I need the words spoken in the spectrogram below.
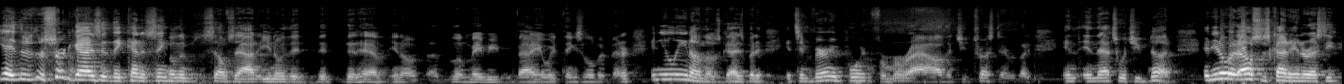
yeah, there's, there's certain guys that they kind of single themselves out, you know, that, that, that have, you know, a little maybe evaluate things a little bit better. And you lean on those guys, but it, it's very important for morale that you trust everybody. And, and that's what you've done. And you know what else is kind of interesting?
